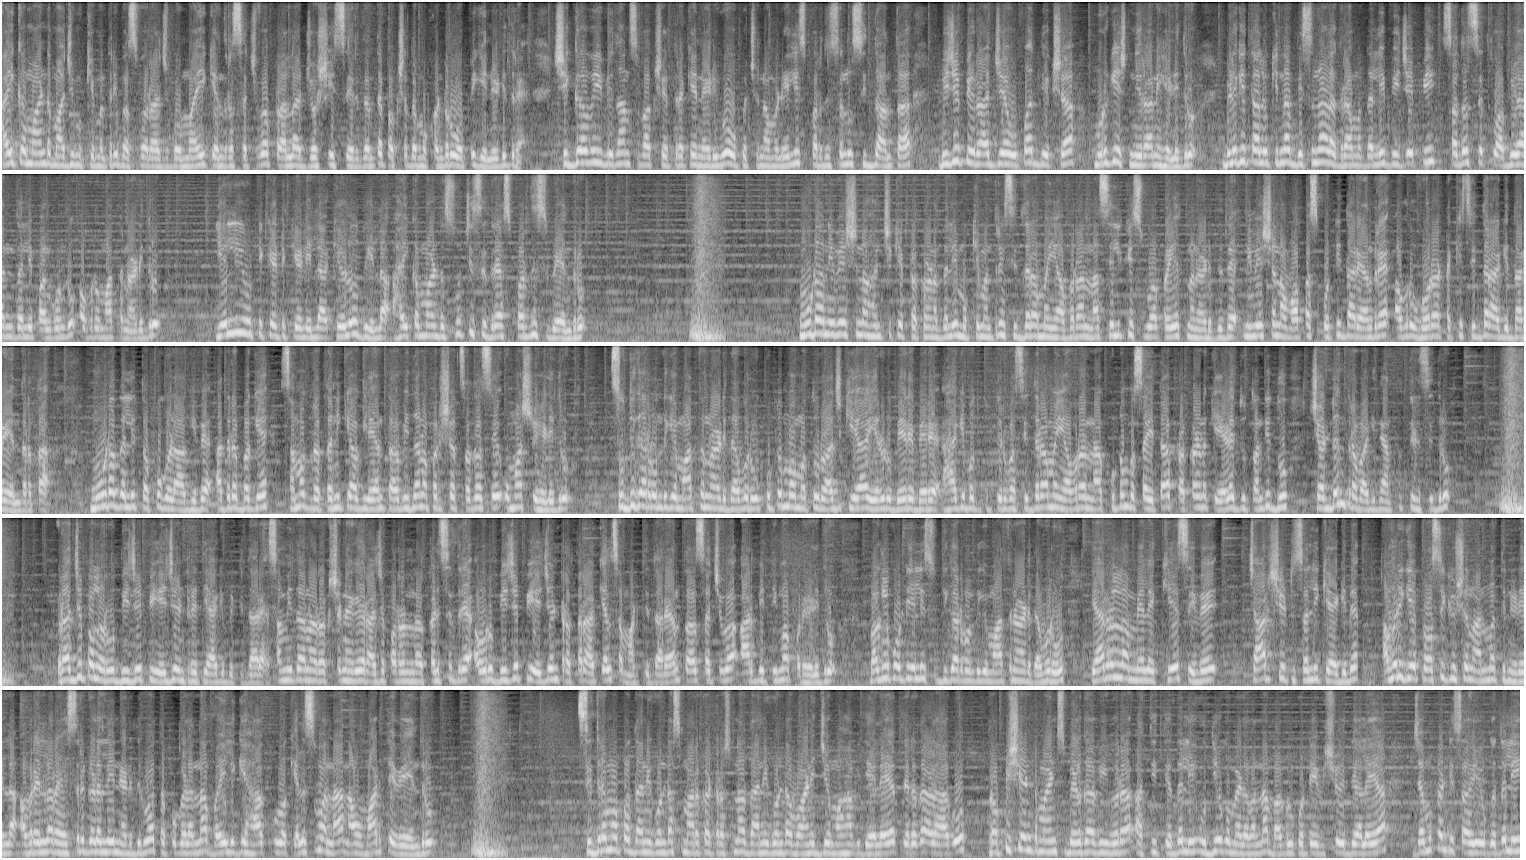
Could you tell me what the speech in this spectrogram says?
High command ಮಾಜಿ ಮುಖ್ಯಮಂತ್ರಿ ಬಸವರಾಜ ಬೊಮ್ಮಾಯಿ, ಕೇಂದ್ರ ಸಚಿವ ಪ್ರಹ್ಲಾದ್ ಜೋಶಿ ಸೇರಿದಂತೆ ಪಕ್ಷದ ಮುಖಂಡರು ಒಪ್ಪಿಗೆ ನೀಡಿದರೆ ಶಿಗ್ಗಾವಿ ವಿಧಾನಸಭಾ ಕ್ಷೇತ್ರಕ್ಕೆ ನಡೆಯುವ ಉಪಚುನಾವಣೆಯಲ್ಲಿ ಸ್ಪರ್ಧಿಸಲು ಸಿದ್ಧ ಅಂತ ಬಿಜೆಪಿ ರಾಜ್ಯ ಉಪಾಧ್ಯಕ್ಷ ಮುರುಗೇಶ್ ನಿರಾಣಿ ಹೇಳಿದರು. ಬಿಳಗಿ ತಾಲೂಕಿನ ಬಿಸನಾಳ ಗ್ರಾಮದಲ್ಲಿ ಬಿಜೆಪಿ ಸದಸ್ಯತ್ವ ಅಭಿಯಾನದಲ್ಲಿ ಪಾಲ್ಗೊಂಡು ಅವರು ಮಾತನಾಡಿದರು. ಎಲ್ಲಿಯೂ ಟಿಕೆಟ್ ಕೇಳಿಲ್ಲ, ಕೇಳೋದು ಇಲ್ಲ. ಹೈಕಮಾಂಡ್ ಸೂಚಿಸಿದರೆ ಸ್ಪರ್ಧಿಸುವೆ ಎಂದರು ಮೂಡ ನಿವೇಶನ ಹಂಚಿಕೆ ಪ್ರಕರಣದಲ್ಲಿ ಮುಖ್ಯಮಂತ್ರಿ ಸಿದ್ದರಾಮಯ್ಯ ಅವರನ್ನ ಸಿಲುಕಿಸುವ ಪ್ರಯತ್ನ ನಡೆದಿದೆ. ನಿವೇಶನ ವಾಪಸ್ ಕೊಟ್ಟಿದ್ದಾರೆ ಅಂದ್ರೆ ಅವರು ಹೋರಾಟಕ್ಕೆ ಸಿದ್ಧರಾಗಿದ್ದಾರೆ ಎಂದರ್ಥ. ಮೂಡದಲ್ಲಿ ತಪ್ಪುಗಳಾಗಿವೆ. ಅದರ ಬಗ್ಗೆ ಸಮಗ್ರ ತನಿಖೆ ಆಗಲಿ ಅಂತ ವಿಧಾನ ಪರಿಷತ್ ಸದಸ್ಯೆ ಉಮಾಶ್ರೀ ಹೇಳಿದ್ರು. ಸುದ್ದಿಗಾರರೊಂದಿಗೆ ಮಾತನಾಡಿದ ಅವರು, ಕುಟುಂಬ ಮತ್ತು ರಾಜಕೀಯ ಎರಡು ಬೇರೆ ಬೇರೆ. ಹಾಗೆ ಬದುಕುತ್ತಿರುವ ಸಿದ್ದರಾಮಯ್ಯ ಅವರನ್ನ ಕುಟುಂಬ ಸಹಿತ ಪ್ರಕರಣಕ್ಕೆ ಎಳೆದು ತಂದಿದ್ದು ಷಡ್ಯಂತ್ರವಾಗಿದೆ ಅಂತ ತಿಳಿಸಿದ್ರು. ರಾಜ್ಯಪಾಲರು ಬಿಜೆಪಿ ಏಜೆಂಟ್ ರೀತಿಯಾಗಿ ಬಿಟ್ಟಿದ್ದಾರೆ. ಸಂವಿಧಾನ ರಕ್ಷಣೆಗೆ ರಾಜ್ಯಪಾಲರನ್ನ ಕಳಿಸಿದ್ರೆ ಅವರು ಬಿಜೆಪಿ ಏಜೆಂಟ್ ತರ ಕೆಲಸ ಮಾಡ್ತಿದ್ದಾರೆ ಅಂತ ಸಚಿವ ಆರ್ ಬಿ ತಿಮ್ಮಾಪುರ್ ಹೇಳಿದ್ರು. ಬಾಗಲಕೋಟೆಯಲ್ಲಿ ಸುದ್ದಿಗಾರರೊಂದಿಗೆ ಮಾತನಾಡಿದ ಅವರು, ಯಾರೆಲ್ಲ ಮೇಲೆ ಕೇಸ್ ಇವೆ, ಚಾರ್ಜ್ ಶೀಟ್ ಸಲ್ಲಿಕೆಯಾಗಿದೆ, ಅವರಿಗೆ ಪ್ರಾಸಿಕ್ಯೂಷನ್ ಅನುಮತಿ ನೀಡಿಲ್ಲ. ಅವರೆಲ್ಲರ ಹೆಸರುಗಳಲ್ಲಿ ನಡೆದಿರುವ ತಪ್ಪುಗಳನ್ನ ಬಯಲಿಗೆ ಹಾಕುವ ಕೆಲಸವನ್ನ ನಾವು ಮಾಡ್ತೇವೆ ಎಂದರು. ಸಿದ್ದರಾಮಪ್ಪ, ದಾನಿಗೊಂಡ ಸ್ಮಾರಕ ಟ್ರಸ್ಟ್ನ ದಾನಿಗೊಂಡ ವಾಣಿಜ್ಯ ಮಹಾವಿದ್ಯಾಲಯ, ತೆರೆದಾಳ ಹಾಗೂ ಪ್ರೊಫಿಷಿಯಂಟ್ ಮೈಂಡ್ಸ್ ಬೆಳಗಾವಿ ಇವರ ಆತಿಥ್ಯದಲ್ಲಿ ಉದ್ಯೋಗ ಮೇಳವನ್ನ ಬಾಗಲಕೋಟೆ ವಿಶ್ವವಿದ್ಯಾಲಯ ಜಮಖಂಡಿ ಸಹಯೋಗದಲ್ಲಿ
